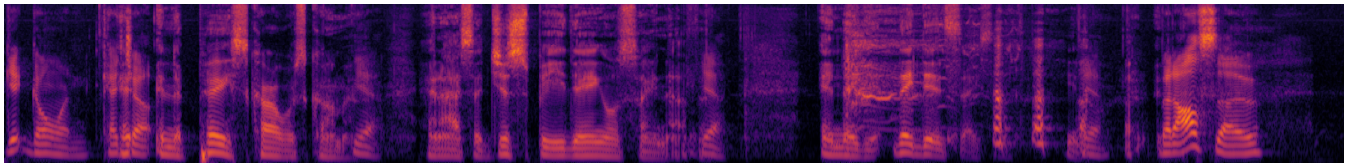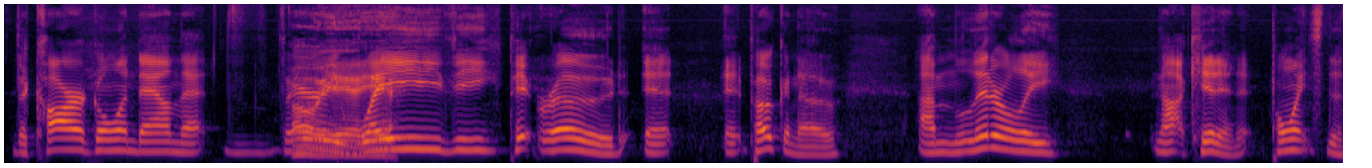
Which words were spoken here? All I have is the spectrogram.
get going, catch And, up." and the pace car was coming. Yeah. And I said, just speed. They ain't gonna say nothing. yeah. And they did. They did say something. you know. Yeah. But also, the car going down that oh, very yeah, yeah. wavy pit road at, at Pocono, I'm literally not kidding. It points the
